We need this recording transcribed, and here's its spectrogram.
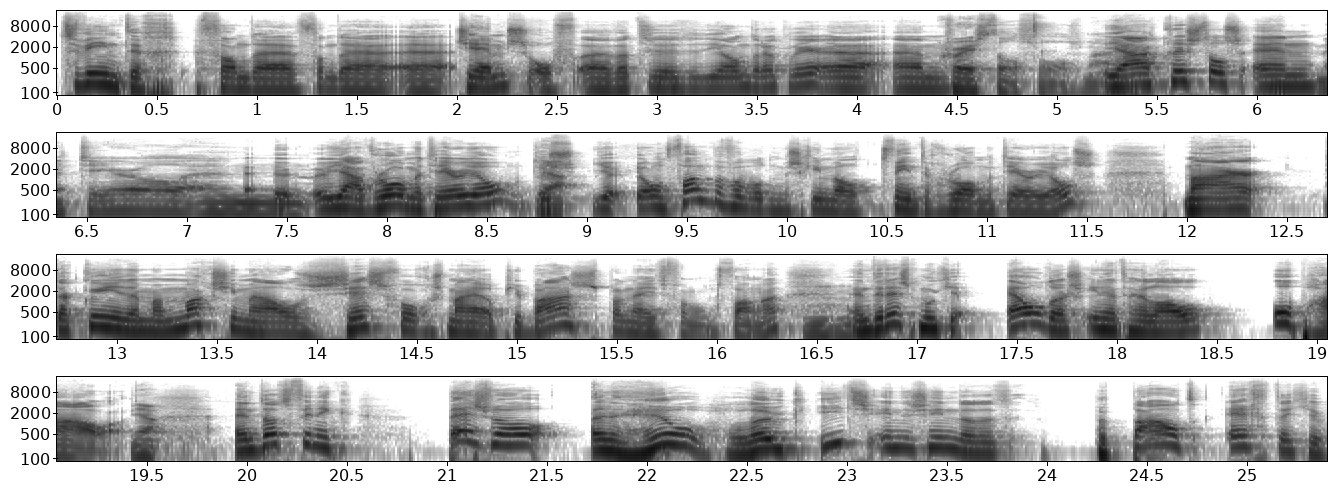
20 van de, van de eh, gems. Of eh, wat is die andere ook weer? Eh, ehm, Crystals volgens mij. ja, crystals en Material en... ja, raw material. Dus Ja. je, je ontvangt bijvoorbeeld misschien wel 20 raw materials. Maar daar kun je er maar maximaal 6 volgens mij op je basisplaneet van ontvangen. En de rest moet je elders in het heelal ophalen. Ja. En dat vind ik best wel een heel leuk iets. In de zin dat het bepaalt echt dat je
